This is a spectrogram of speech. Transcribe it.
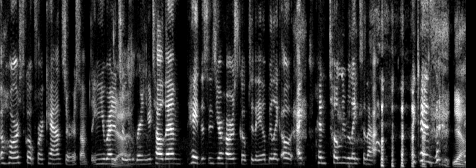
a horoscope for cancer or something, you read it to a Libra and you tell them, hey, this is your horoscope today, it'll be like, oh, I can totally relate to that. Because yeah.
